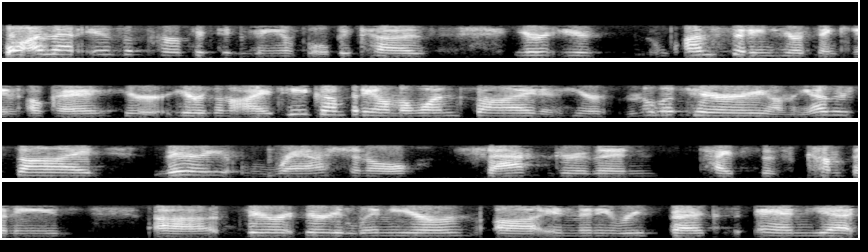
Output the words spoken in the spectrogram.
Well, and that is a perfect example because you're you're I'm sitting here thinking, okay, here here's an IT company on the one side and here's military on the other side, very rational, fact-driven types of companies, uh, very very linear uh, in many respects, and yet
